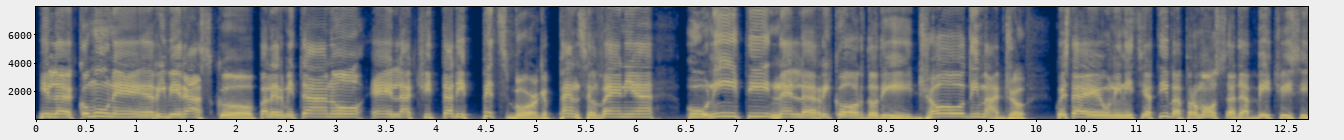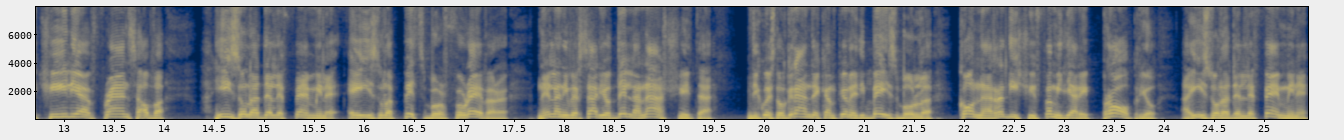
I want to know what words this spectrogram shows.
Il comune rivierasco palermitano e la città di Pittsburgh, Pennsylvania, uniti nel ricordo di Joe Di Maggio. Questa è un'iniziativa promossa da BC Sicilia, Friends of Isola delle Femmine e Isola Pittsburgh Forever, nell'anniversario della nascita di questo grande campione di baseball con radici familiari proprio a Isola delle Femmine,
